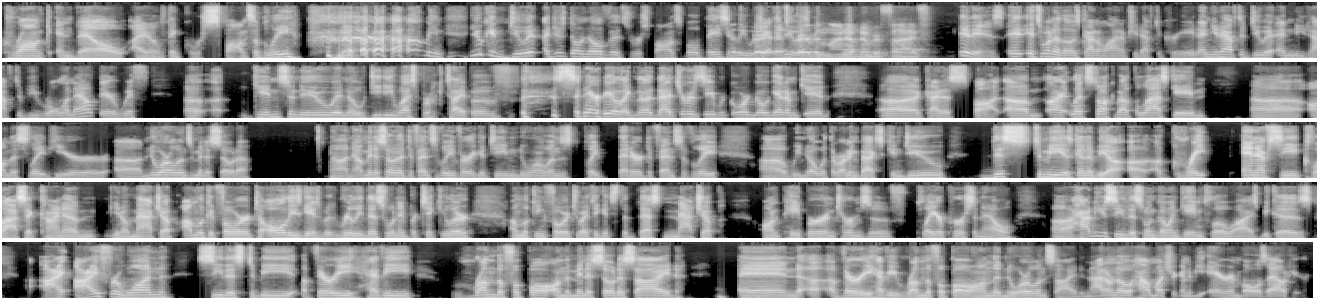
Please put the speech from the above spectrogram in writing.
Gronk, and Bell. I don't think responsibly. No. I mean, you can do it. I just don't know if it's responsible. Basically, that's what you have to do urban is lineup number five. It is. It, it's one of those kind of lineups you'd have to create, and you'd have to do it, and you'd have to be rolling out there with uh, uh, Ginn Sanu and ODD Westbrook type of scenario. Like the, that's your receiver core. Go get him, kid uh, kind of spot. Um, all right, let's talk about the last game. uh, on the slate here uh, New Orleans, Minnesota. Uh, now, Minnesota defensively, very good team. New Orleans played better defensively. Uh, we know what the running backs can do. This, to me, is going to be a, a, a great NFC classic kind of you know matchup. I'm looking forward to all these games, but really this one in particular, I'm looking forward to. I think it's the best matchup on paper in terms of player personnel. Uh, how do you see this one going game flow wise? Because I, I for one, see this to be a very heavy run the football on the Minnesota side and a, a very heavy run the football on the New Orleans side. And I don't know how much are going to be airing balls out here.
